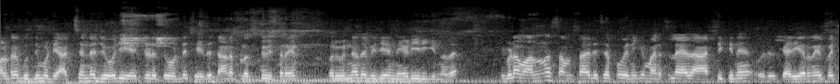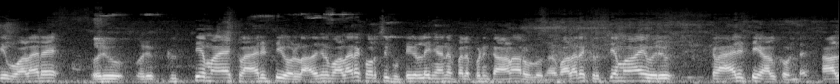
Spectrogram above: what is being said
വളരെ ബുദ്ധിമുട്ടി. അച്ഛന്റെ ജോലി ഏറ്റെടുത്തുകൊണ്ട് ചെയ്തിട്ടാണ് പ്ലസ് ടു ഇത്രയും ഒരു ഉന്നത വിജയം നേടിയിരിക്കുന്നത്. ഇവിടെ വന്ന് സംസാരിച്ചപ്പോൾ എനിക്ക് മനസ്സിലായത് ആഷിക്കിന് ഒരു കരിയറിനെ പറ്റി വളരെ ഒരു ഒരു കൃത്യമായ ക്ലാരിറ്റി ഉള്ള അതിന് വളരെ കുറച്ച് കുട്ടികളെ ഞാൻ പലപ്പോഴും കാണാറുള്ളൂ. വളരെ കൃത്യമായ ഒരു ക്ലാരിറ്റി ആൾക്കുണ്ട്. ആൾ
